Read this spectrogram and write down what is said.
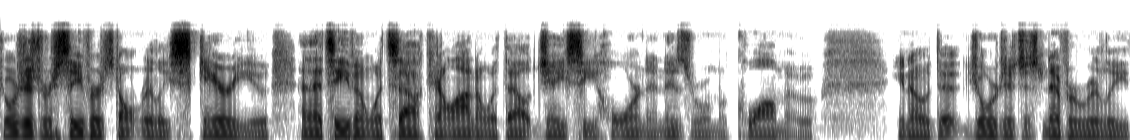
Georgia's receivers don't really scare you. And that's even with South Carolina without Jaycee Horn and Israel Mukuamu. You know, the, Georgia just never really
